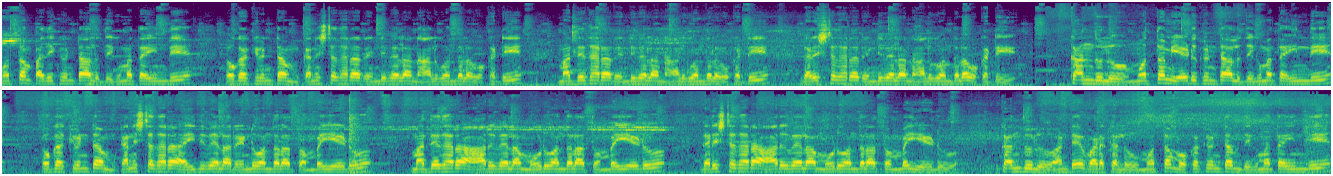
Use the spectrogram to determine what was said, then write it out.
మొత్తం పది క్వింటాలు దిగుమతి అయింది. ఒక క్వింటం కనిష్ట ధర రెండు వేల నాలుగు వందల ఒకటి మధ్య ధర రెండు వేల నాలుగు వందల ఒకటి గరిష్ట ధర రెండు వేల నాలుగు వందల ఒకటి. కందులు మొత్తం ఏడు క్వింటాలు దిగుమతి అయింది. ఒక క్వింటం కనిష్ట ధర ఐదు వేల రెండు వందల తొంభై ఏడు మధ్య ధర ఆరు వేల మూడు వందల తొంభై ఏడు గరిష్ట ధర ఆరు వేల మూడు వందల తొంభై ఏడు. కందులు అంటే వడకలు. మొత్తం ఒక క్వింటం దిగుమతి అయింది.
